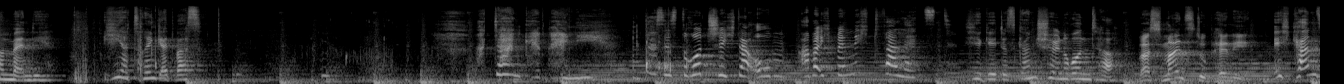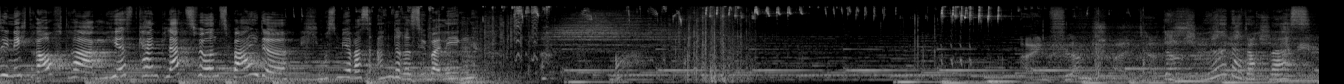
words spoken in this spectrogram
Schon, Mandy. Hier, trink etwas. Danke, Penny. Das ist rutschig da oben, aber ich bin nicht verletzt. Hier geht es ganz schön runter. Was meinst du, Penny? Ich kann sie nicht rauftragen. Hier ist kein Platz für uns beide. Ich muss mir was anderes überlegen. Ein Flammschalter. Ich höre da doch was.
